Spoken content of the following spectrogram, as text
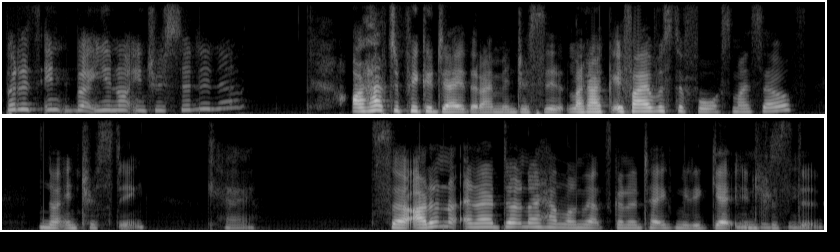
but it's in. But you're not interested in it. I'd have to pick a day that I'm interested. Like, I, if I was to force myself, not interesting. Okay. So I don't know, and I don't know how long that's going to take me to get interested.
